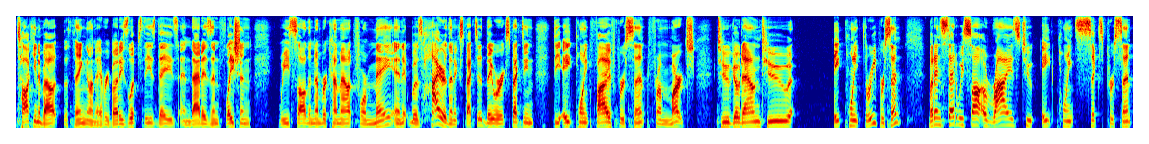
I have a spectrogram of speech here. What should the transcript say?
talking about the thing on everybody's lips these days, and that is inflation. We saw the number come out for May, and it was higher than expected. They were expecting the 8.5% from March to go down to 8.3%. But instead, we saw a rise to 8.6%,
